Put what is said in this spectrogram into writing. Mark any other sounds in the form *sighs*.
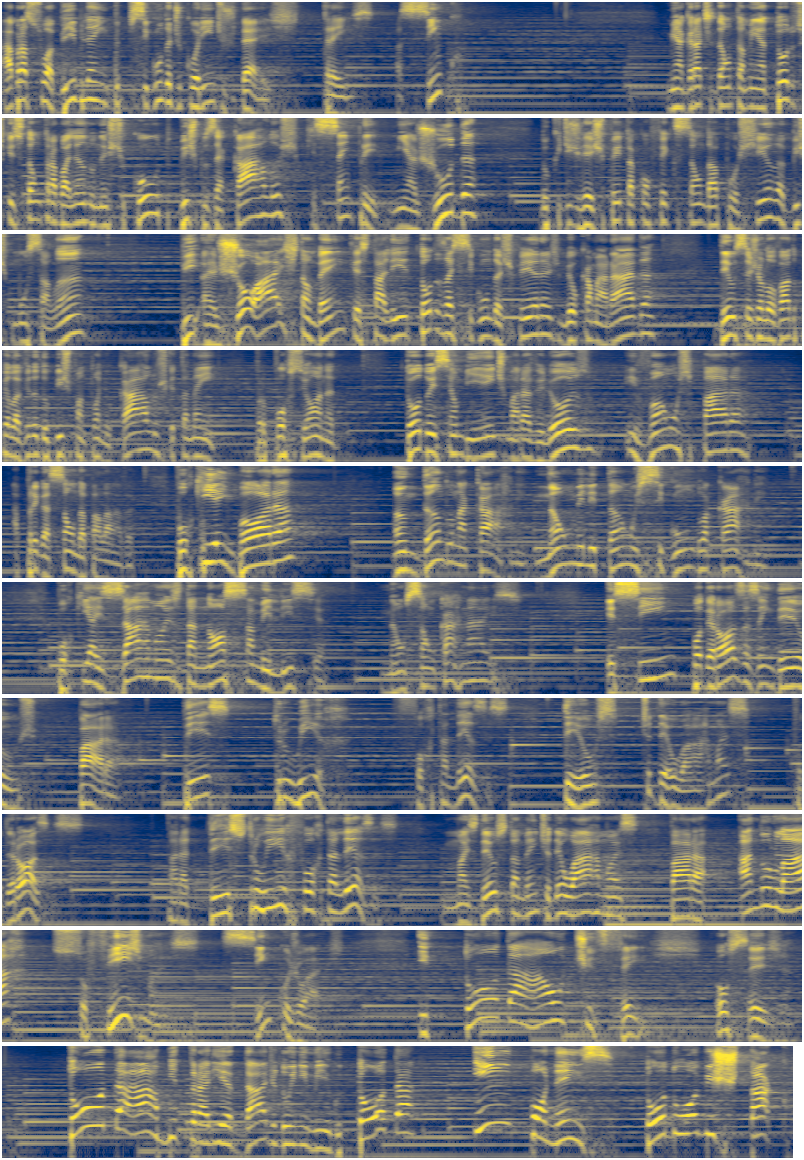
Abra sua Bíblia em 2 de Coríntios 10, 3 a 5. Minha gratidão também a todos que estão trabalhando neste culto, Bispo Zé Carlos, que sempre me ajuda no que diz respeito à confecção da apostila, Bispo Mussalã, é, Joás também, que está ali todas as segundas-feiras, meu camarada. Deus seja louvado pela vida do Bispo Antônio Carlos, que também proporciona todo esse ambiente maravilhoso e vamos para a pregação da palavra. Porque, embora andando na carne, não militamos segundo a carne, porque as armas da nossa milícia não são carnais, e sim poderosas em Deus para destruir fortalezas. Deus te deu armas poderosas para destruir fortalezas, mas Deus também te deu armas para anular sofismas, cinco joás, e toda altivez, ou seja, toda arbitrariedade do inimigo, toda imponência, todo obstáculo,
